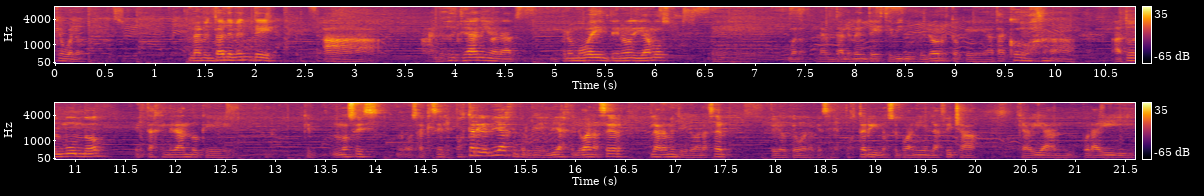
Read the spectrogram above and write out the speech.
que bueno, lamentablemente a, a los de este año, a la promo 20, ¿no? Digamos, eh, bueno, lamentablemente este virus del orto que atacó a, a todo el mundo está generando que, que no sé, o sea, que se les postergue el viaje, porque el viaje lo van a hacer, claramente lo van a hacer, pero que bueno, que se les postergue y no se puedan ir en la fecha que habían por ahí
